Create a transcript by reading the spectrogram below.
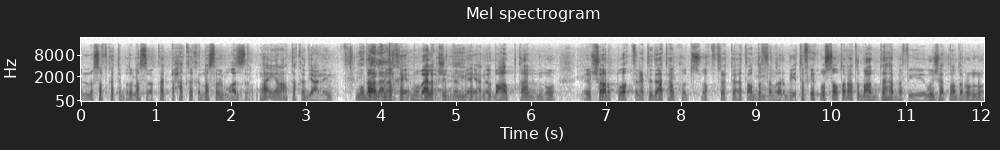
إنه صفقة تبادل الاسرى قد تحقق النصر المؤزر. وهي أنا أعتقد يعني ضرب من الخيال مبالغ جدا بها. يعني البعض قال إنه شرط وقف الاعتداءات على القدس وقف الاعتداءات على الضفة الغربية. تفكيك مستوطنات البعض ذهب في وجهة نظره إنه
